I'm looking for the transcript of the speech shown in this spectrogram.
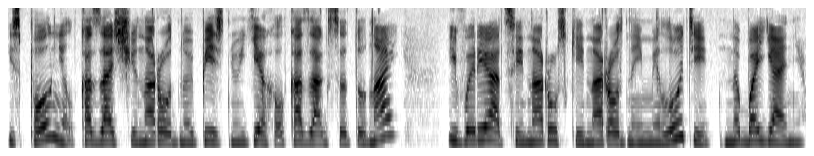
исполнил казачью народную песню «Ехал казак за Дунай» и вариации на русские народные мелодии на баяне.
